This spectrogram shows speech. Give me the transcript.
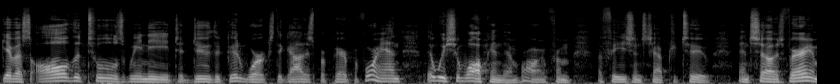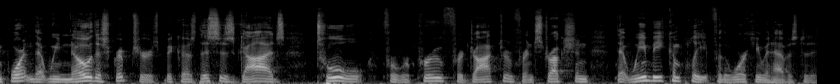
give us all the tools we need to do the good works that God has prepared beforehand that we should walk in them, borrowing from Ephesians chapter 2. And so it's very important that we know the scriptures because this is God's tool for reproof, for doctrine, for instruction, that we be complete for the work He would have us to do.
